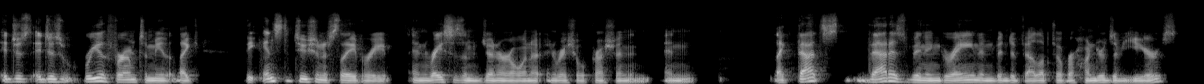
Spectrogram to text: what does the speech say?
it just it just reaffirmed to me that like the institution of slavery and racism in general and, and racial oppression and, and like that's that has been ingrained and been developed over hundreds of years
